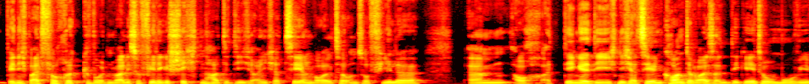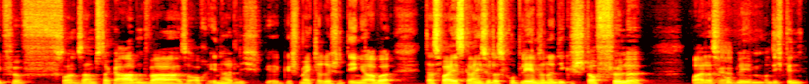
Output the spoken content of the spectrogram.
bin ich bald verrückt geworden, weil ich so viele Geschichten hatte, die ich eigentlich erzählen wollte und so viele, ähm, auch äh, Dinge, die ich nicht erzählen konnte, weil es ein Degeto-Movie für Samstagabend war, also auch inhaltlich g geschmäcklerische Dinge, aber das war jetzt gar nicht so das Problem, sondern die Stofffülle war das Ja. Problem. Und ich bin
